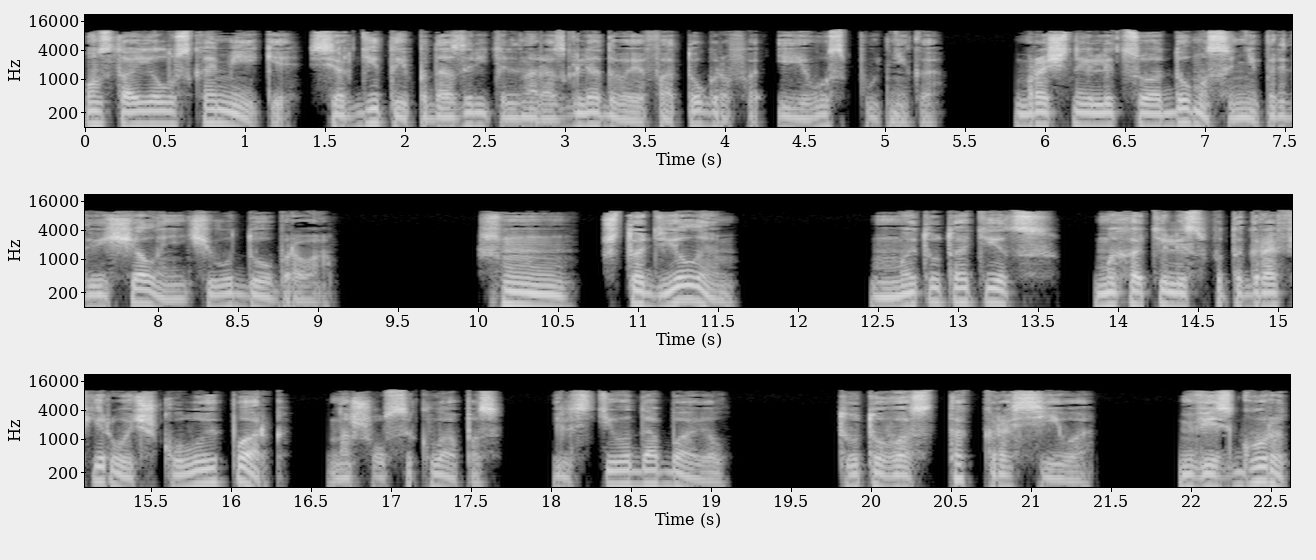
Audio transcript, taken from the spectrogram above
Он стоял у скамейки, сердито и подозрительно разглядывая фотографа и его спутника. Мрачное лицо Адамаса не предвещало ничего доброго. «Хм, что делаем?» «Мы тут, отец. Мы хотели сфотографировать школу и парк», — нашелся Клапос. И льстиво добавил. «Тут у вас так красиво. Весь город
